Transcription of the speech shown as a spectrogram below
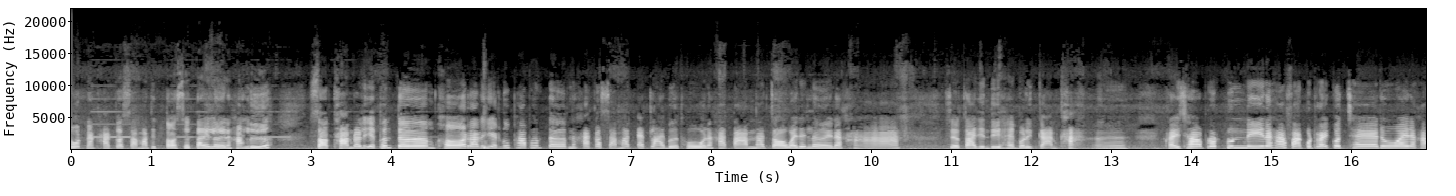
รถนะคะ ก็สามารถติดต่อเซลต้าได้เลยนะคะ หรือ สอบถามรายละเอียดเพิ่มเติม ขอรายละเอียดรูปภาพเพิ่มเติมนะคะ ก็สามารถแอดไลน์เบอร์โทรนะคะ ตามหน้าจอไว้ได้เลยนะคะเซลต้ายินดีให้บริการค่ะใครชอบรถรุ่นนี้นะคะ ฝากกดไลค์กดแชร์ด้วยนะคะ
